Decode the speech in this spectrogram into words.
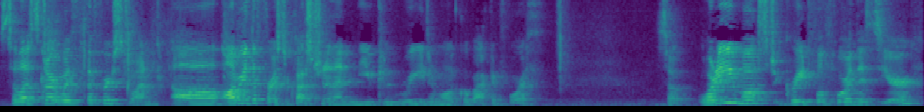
So let's start with the first one. I'll, I'll read the first question and then you can read and we'll go back and forth. So, what are you most grateful for this year?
